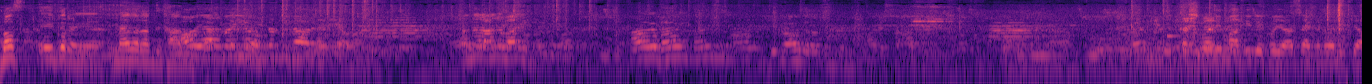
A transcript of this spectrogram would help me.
بس ادھر میں ذرا دکھا دوں۔ اندر آ جاؤ بھائی۔ کش والی مادی دیکھو یار سیکنڈ والی کیا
